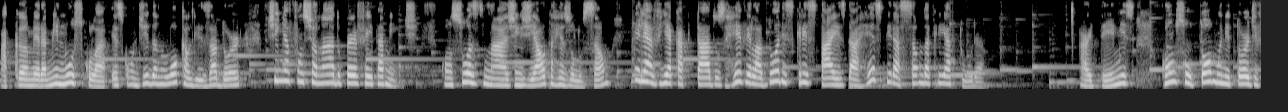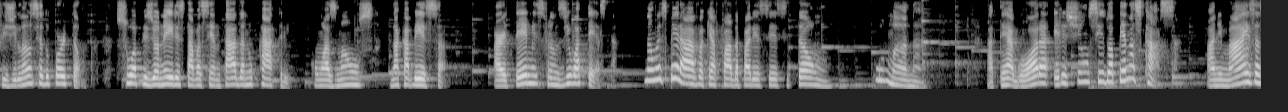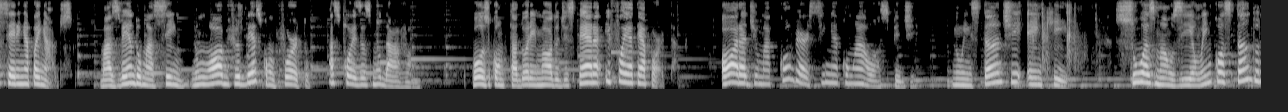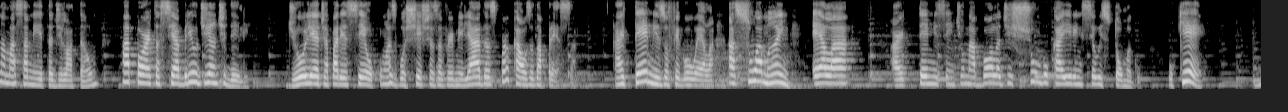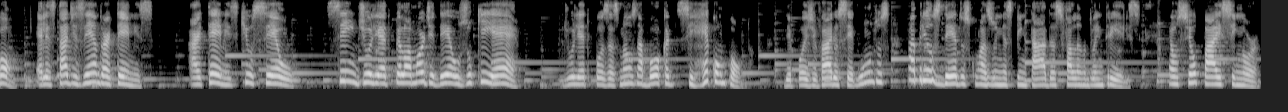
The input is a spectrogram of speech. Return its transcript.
A câmera minúscula escondida no localizador tinha funcionado perfeitamente. Com suas imagens de alta resolução, ele havia captado os reveladores cristais da respiração da criatura. Artemis consultou o monitor de vigilância do portão. Sua prisioneira estava sentada no catre, com as mãos na cabeça. Artemis franziu a testa. Não esperava que a fada parecesse tão humana. Até agora, eles tinham sido apenas caça, animais a serem apanhados. Mas vendo uma assim, num óbvio desconforto, as coisas mudavam. Pôs o computador em modo de espera e foi até a porta. Hora de uma conversinha com a hóspede. No instante em que suas mãos iam encostando na maçaneta de latão, a porta se abriu diante dele. Juliet apareceu com as bochechas avermelhadas por causa da pressa. Artemis, ofegou ela, a sua mãe, ela. Artemis sentiu uma bola de chumbo cair em seu estômago. O quê? Bom, ela está dizendo, Artemis, Artemis, que o seu. Sim, Juliet, pelo amor de Deus, o que é? Juliet pôs as mãos na boca, se recompondo. Depois de vários segundos, abriu os dedos com as unhas pintadas, falando entre eles: É o seu pai, senhor.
